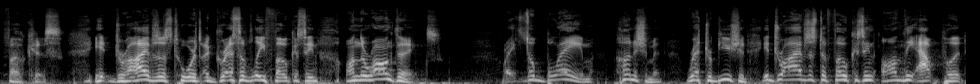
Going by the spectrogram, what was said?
focus, it drives us towards aggressively focusing on the wrong things. Right? So blame, punishment, retribution, it drives us to focusing on the output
